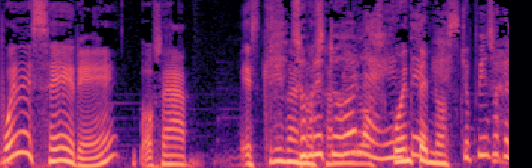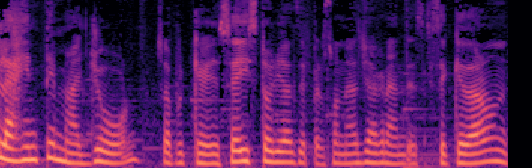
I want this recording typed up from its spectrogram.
puede ser, ¿eh? O sea, escríbanos Sobre todo amigos, la gente, cuéntenos. yo pienso que la gente mayor, o sea, porque sé historias de personas ya grandes que se quedaron,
